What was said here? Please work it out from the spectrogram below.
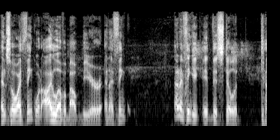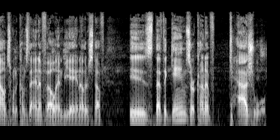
And so I think what I love about beer, and I think, and I think it, it, this still it counts when it comes to NFL, NBA, and other stuff, is that the games are kind of casual.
